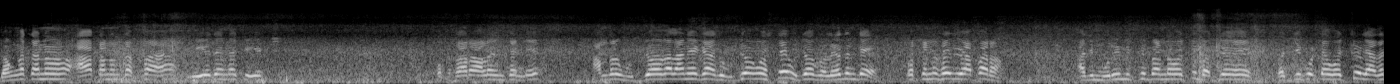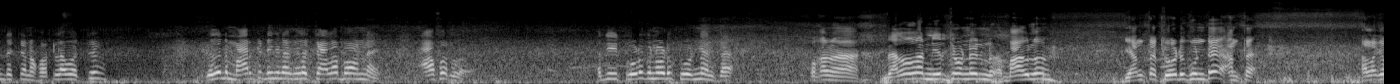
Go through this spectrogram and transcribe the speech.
దొంగతనం ఆతనం తప్ప ఏదైనా చేయొచ్చు. ఒకసారి ఆలోచించండి. అందరూ ఉద్యోగాలనే కాదు. ఉద్యోగం వస్తే ఉద్యోగం లేదంటే ఒక చిన్న సైజు వ్యాపారం. అది మురి మిక్సీ బండ్ అవ్వచ్చు బజ్జీ బజ్జీ అవ్వచ్చు లేదంటే చిన్న హోటల్ అవ్వచ్చు. లేదంటే మార్కెటింగ్ రంగంలో చాలా బాగున్నాయి ఆఫర్లు. అది తోడుకు నోడుకు తోడినంత ఒక వెళ్ళ నీరు చూడండి బావిలో. ఎంత తోడుకుంటే అంత. అలాగే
